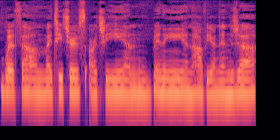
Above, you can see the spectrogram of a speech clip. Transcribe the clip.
with um, my teachers Archie and Benny and Javier Ninja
